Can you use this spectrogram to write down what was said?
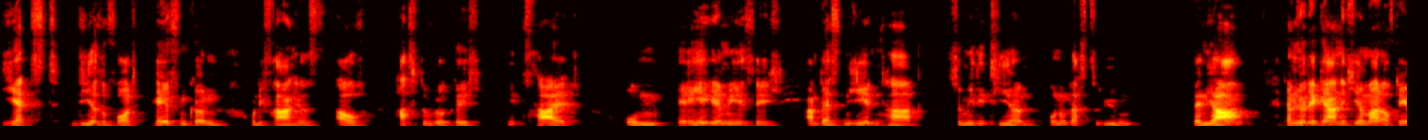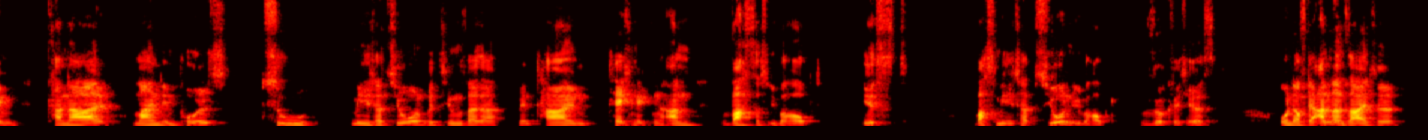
jetzt dir sofort helfen können. Und die Frage ist auch, hast du wirklich die Zeit, um regelmäßig, am besten jeden Tag zu meditieren und um das zu üben? Wenn ja, dann hör dir gerne hier mal auf dem Kanal meinen Impuls zu Meditation beziehungsweise mentalen Techniken an, was das überhaupt ist, was Meditation überhaupt wirklich ist. Und auf der anderen Seite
